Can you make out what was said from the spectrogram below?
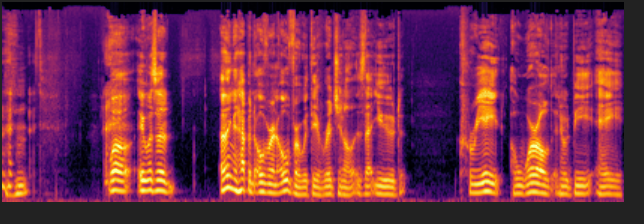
mm-hmm. Well, it was a, a thing that happened over and over with the original is that you'd create a world and it would be a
